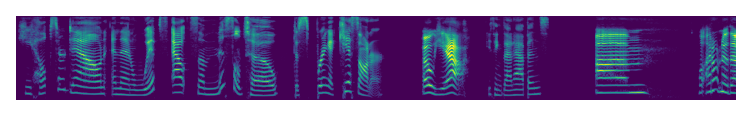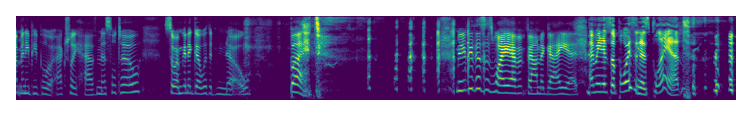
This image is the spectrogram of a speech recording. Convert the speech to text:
he helps her down and then whips out some mistletoe to spring a kiss on her. Oh yeah. You think that happens? Um well, I don't know that many people who actually have mistletoe, so I'm going to go with a no. But maybe this is why I haven't found a guy yet. I mean, it's a poisonous plant.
